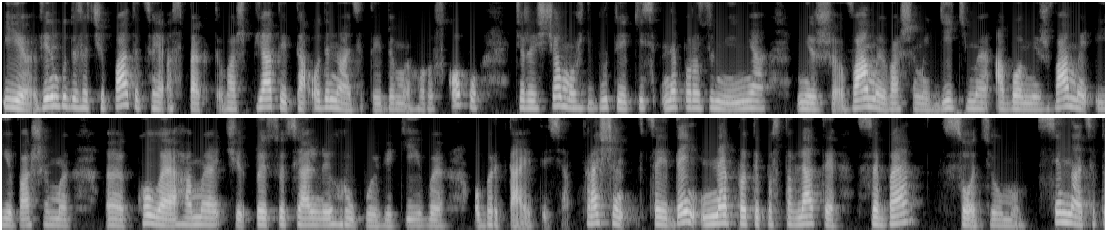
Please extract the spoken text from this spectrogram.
І він буде зачіпати цей аспект, ваш п'ятий та одинадцятий доми гороскопу, через що можуть бути якісь непорозуміння між вами, вашими дітьми, або між вами і вашими е, колегами чи тою соціальною групою, в якій ви обертаєтеся. Краще в цей день не протипоставляти себе соціуму. З 17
